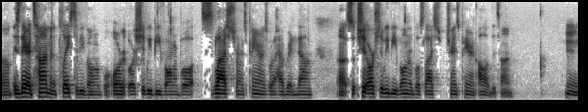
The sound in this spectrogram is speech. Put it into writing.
um, is there a time and a place to be vulnerable, or or should we be vulnerable slash transparent? Is what I have written down. Uh, so should or should we be vulnerable slash transparent all of the time? Hmm.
